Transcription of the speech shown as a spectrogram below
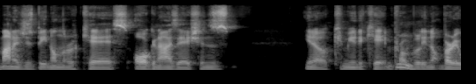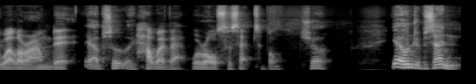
managers being on their case, organizations, you know, communicating probably not very well around it. yeah absolutely However, we're all susceptible. Sure. Yeah, hundred percent.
